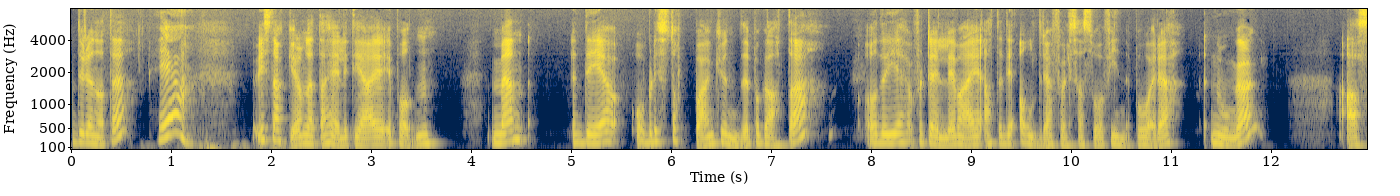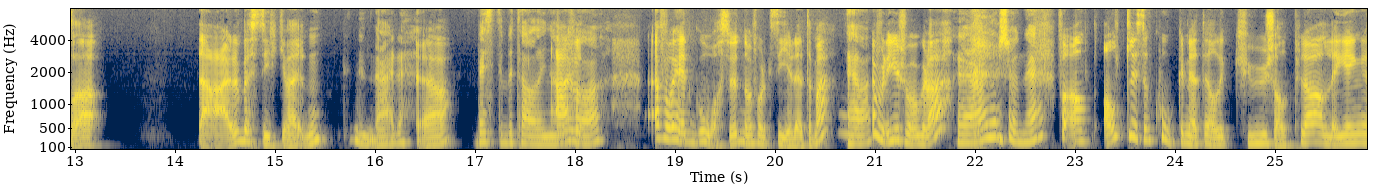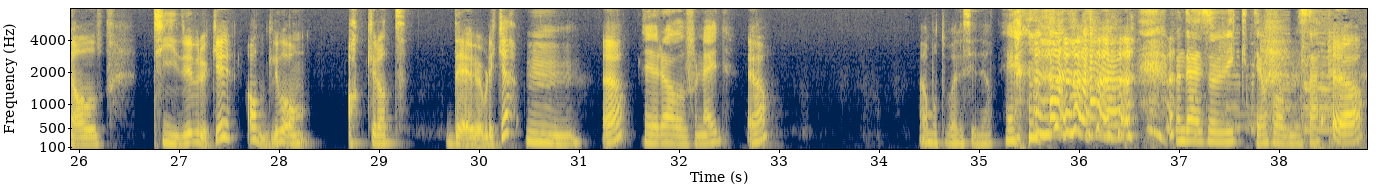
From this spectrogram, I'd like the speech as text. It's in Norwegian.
Du Renate, Ja. vi snakker om dette hele tida i poden. Men det å bli stoppa av en kunde på gata, og de forteller meg at de aldri har følt seg så fine på håret noen gang Altså, det er det beste yrket i verden. Det er det. Ja. Beste betalinga å få. Jeg får helt gåsehud når folk sier det til meg. Ja. Jeg blir så glad. ja, det skjønner jeg. For alt, alt liksom koker ned til alle kurs, all planlegging, all tid vi bruker, handler jo om akkurat det øyeblikket. Mm. Ja, Det gjør alle fornøyd. ja. Jeg måtte bare si det igjen. Men det er så viktig å få med seg. Ja.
